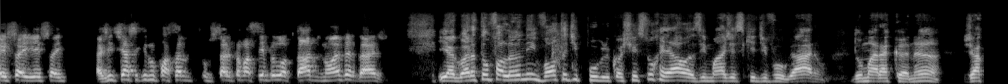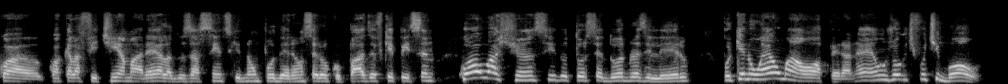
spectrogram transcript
é, isso aí, é isso aí. A gente acha que no passado o estádio estava sempre lotado, não é verdade. E agora estão falando em volta de público. Eu achei surreal as imagens que divulgaram do Maracanã, já com, a, com aquela fitinha amarela dos assentos que não poderão ser ocupados. Eu fiquei pensando qual a chance do torcedor brasileiro, porque não é uma ópera, né? É um jogo de futebol.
